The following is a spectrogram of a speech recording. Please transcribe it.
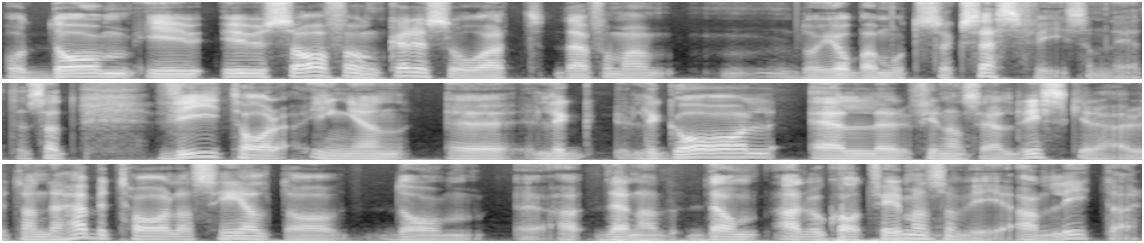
och de i USA funkar det så att där får man då jobbar mot success fee som det heter. Så att vi tar ingen Eh, legal eller finansiell risk i det här utan det här betalas helt av de, eh, de advokatfirman som vi anlitar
